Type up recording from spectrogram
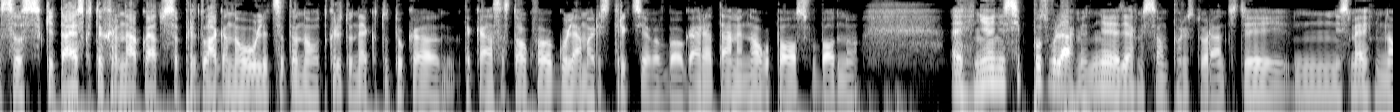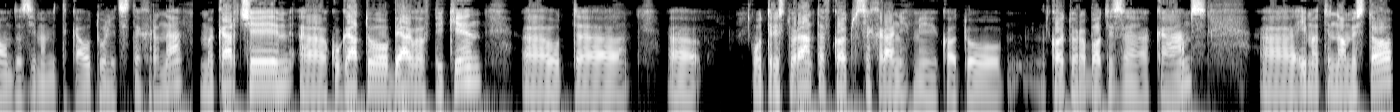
с китайската храна, която се предлага на улицата на открито, не като тук така с толкова голяма рестрикция в България. Там е много по-свободно е, ние не си позволяхме, ние ядяхме само по ресторантите и не смеехме много да взимаме така от улицата храна. Макар, че а, когато бях в Пекин, а, от, а, а, от ресторанта, в който се хранихме, който, който работи за КАМС, имат едно место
